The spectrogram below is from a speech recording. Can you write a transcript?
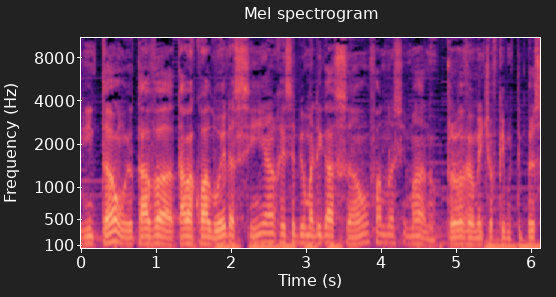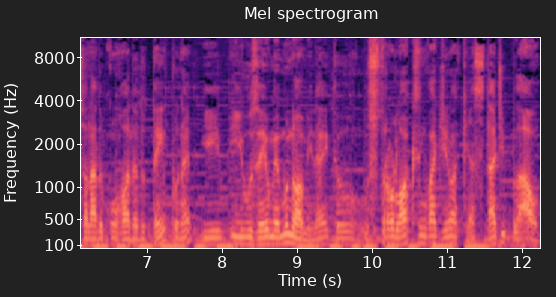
Então, eu tava, tava com a loira assim, eu recebi uma ligação falando assim, mano, provavelmente eu fiquei muito impressionado com Roda do Tempo, né? E, e usei o mesmo nome, né? Então, os Trollocs invadiram aqui a cidade de Blau.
